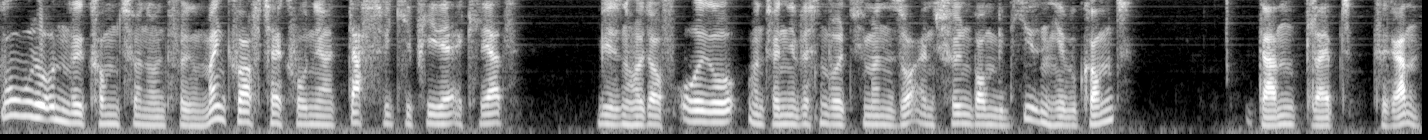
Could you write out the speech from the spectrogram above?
Gute und willkommen zur neuen Folge Minecraft Terconia, das Wikipedia erklärt. Wir sind heute auf Oreo und wenn ihr wissen wollt, wie man so einen schönen Baum wie diesen hier bekommt, dann bleibt dran.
